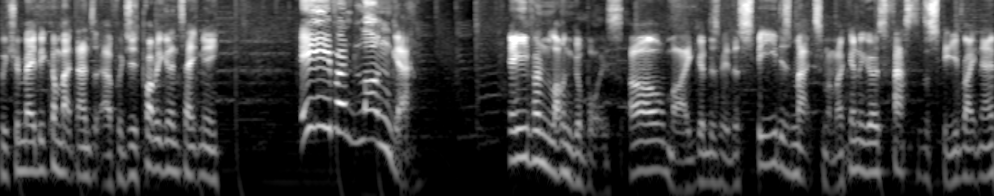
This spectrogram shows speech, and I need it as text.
We should maybe come back down to Earth, which is probably going to take me even longer. Even longer, boys. Oh my goodness me. The speed is maximum. I'm going to go as fast as the speed right now.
